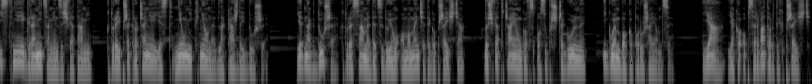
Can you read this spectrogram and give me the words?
istnieje granica między światami, której przekroczenie jest nieuniknione dla każdej duszy. Jednak dusze, które same decydują o momencie tego przejścia, doświadczają go w sposób szczególny i głęboko poruszający. Ja, jako obserwator tych przejść,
